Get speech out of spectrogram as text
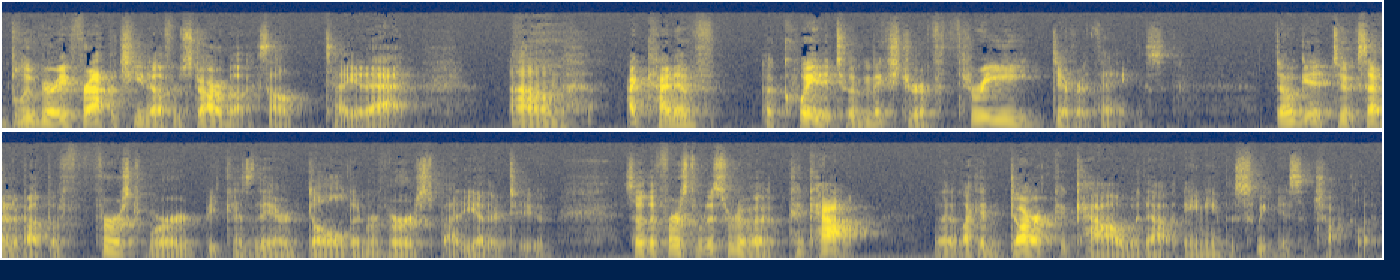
blueberry frappuccino from Starbucks. I'll tell you that. Um, I kind of equate it to a mixture of three different things. Don't get too excited about the first word because they are dulled and reversed by the other two. So the first one is sort of a cacao, uh, like a dark cacao without any of the sweetness of chocolate.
